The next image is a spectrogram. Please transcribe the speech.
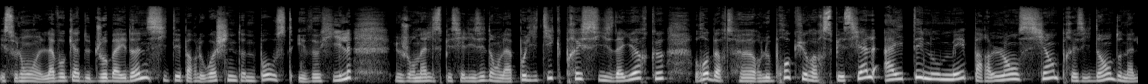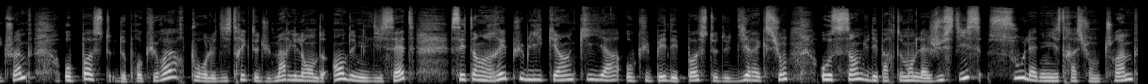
et selon l'avocat de Joe Biden, cité par le Washington Post et The Hill. Le journal spécialisé dans la politique précise d'ailleurs que Robert Hur, le procureur spécial, a été nommé par l'ancien président Donald Trump au poste de procureur pour le district du Maryland en 2017. C'est un républicain qui a occupé des postes de direction au sein du département de la justice sous l'administration de Trump,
